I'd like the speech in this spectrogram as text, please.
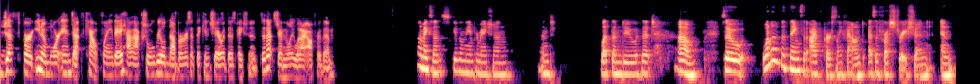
just for, you know, more in depth counseling. They have actual real numbers that they can share with those patients. So that's generally what I offer them. That makes sense. Give them the information and let them do with it. Um, so, one of the things that I've personally found as a frustration and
